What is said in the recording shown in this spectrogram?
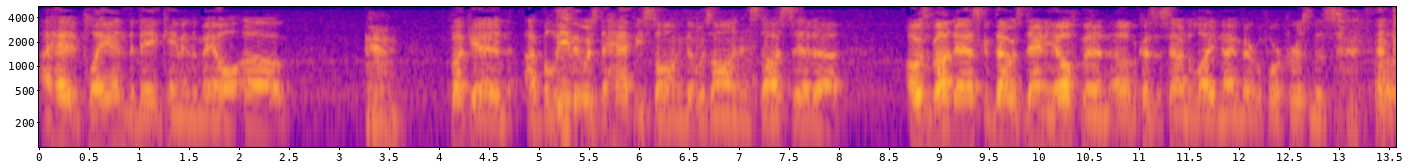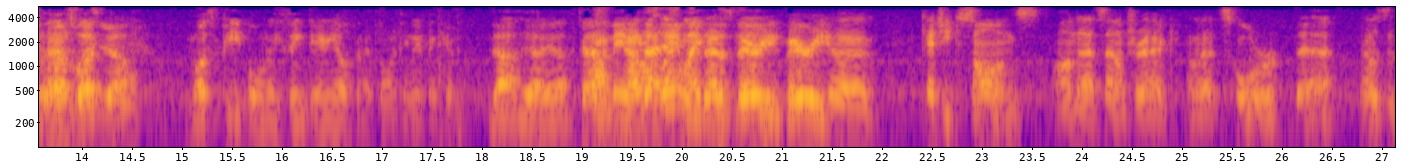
I had it playing the day it came in the mail. Uh, fucking, I believe it was the Happy song that was on, and Stas said. Uh, I was about to ask if that was Danny Elfman uh, because it sounded like Nightmare Before Christmas. Oh, I was like, yeah. cool. Most people, when they think Danny Elfman, that's the only thing they think of. Yeah, yeah, yeah. 'Cause I mean, I don't that is blame like him. the That's very, thing. very uh, catchy songs on that soundtrack, on that score. Yeah. That was a.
